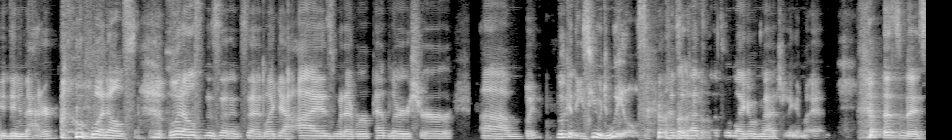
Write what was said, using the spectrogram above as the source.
it didn't matter what else what else the sentence said. Like yeah eyes whatever peddler sure. Um, but look at these huge wheels. And so that's that's what like i'm imagining in my head. That's nice.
